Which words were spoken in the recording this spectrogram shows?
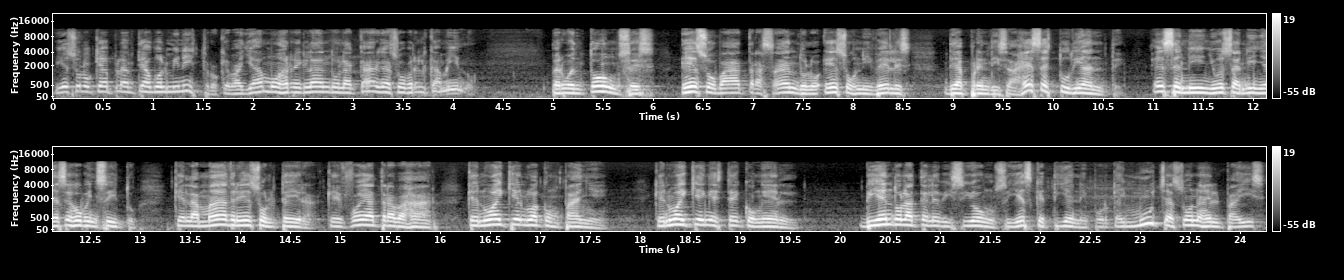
Y eso es lo que ha planteado el ministro, que vayamos arreglando la carga sobre el camino. Pero entonces eso va atrasándolo, esos niveles de aprendizaje. Ese estudiante, ese niño, esa niña, ese jovencito, que la madre es soltera, que fue a trabajar, que no hay quien lo acompañe, que no hay quien esté con él, viendo la televisión, si es que tiene, porque hay muchas zonas del país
